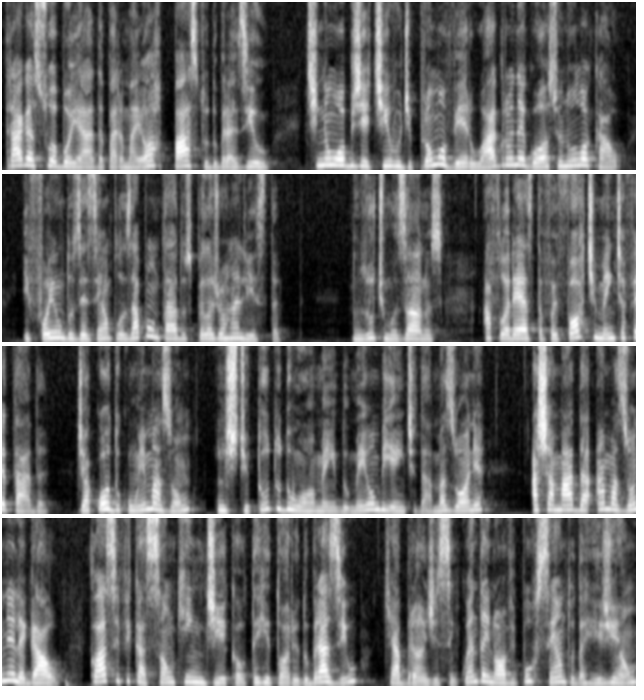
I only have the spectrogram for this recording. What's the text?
Traga sua boiada para o maior pasto do Brasil tinha o objetivo de promover o agronegócio no local e foi um dos exemplos apontados pela jornalista. Nos últimos anos, a floresta foi fortemente afetada. De acordo com o Amazon, Instituto do Homem e do Meio Ambiente da Amazônia, a chamada Amazônia Legal, classificação que indica o território do Brasil, que abrange 59% da região,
